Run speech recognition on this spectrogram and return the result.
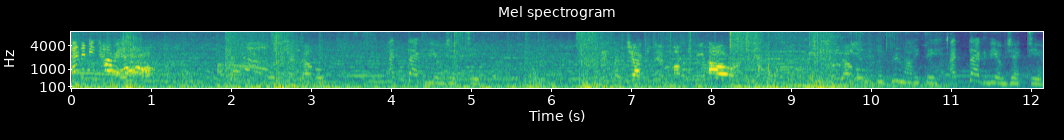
Enemy turret ahead! Double. Attack the objective. This objective must be ours. Double. Attack the objective.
